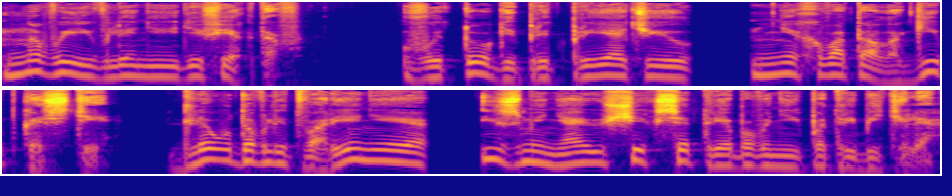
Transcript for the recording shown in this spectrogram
на выявление дефектов. В итоге предприятию не хватало гибкости для удовлетворения изменяющихся требований потребителя.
